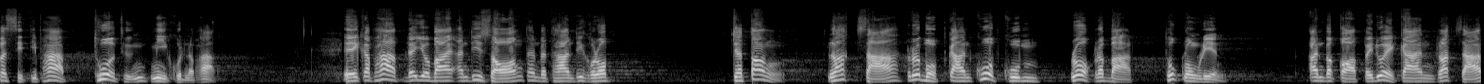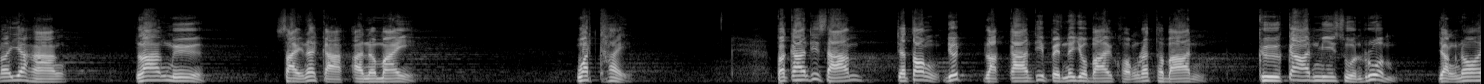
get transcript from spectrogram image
ประสิทธิภาพทั่วถึงมีคุณภาพ เอกภาพนโยบายอันที่สองท่านประธานที่เคารพจะต้องรักษาระบบการควบคุมโรคระบาดทุกโรงเรียน อันประกอบไปด้วยการรักษาระยะห่าง ล้างมือ ใส่หน้ากากอนามัย วัดไข้ ประการที่สาม จะต้องยึดหลักการที่เป็นนโยบายของรัฐบาล คือการมีส่วนร่วมอย่างน้อย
